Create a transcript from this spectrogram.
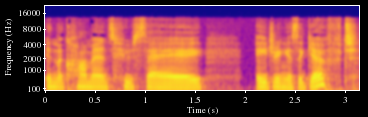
in the comments who say aging is a gift.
